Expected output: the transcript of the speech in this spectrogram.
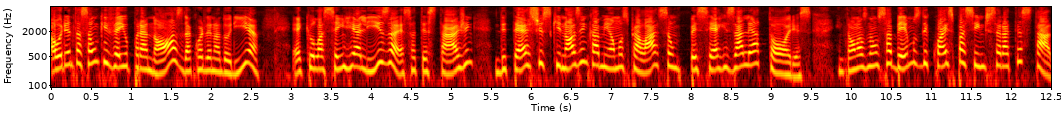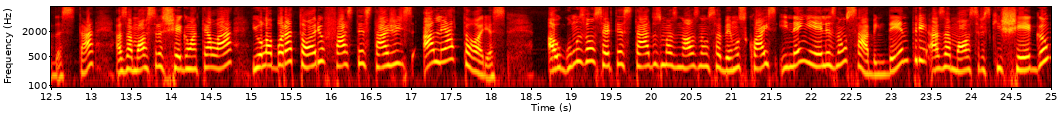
A orientação que veio para nós, da coordenadoria, é que o LACEN realiza essa testagem de testes que nós encaminhamos para lá, são PCRs aleatórias. Então, nós não sabemos de quais pacientes serão testadas. Tá? As amostras chegam até lá e o laboratório faz testagens aleatórias. Alguns vão ser testados, mas nós não sabemos quais e nem eles não sabem. Dentre as amostras que chegam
